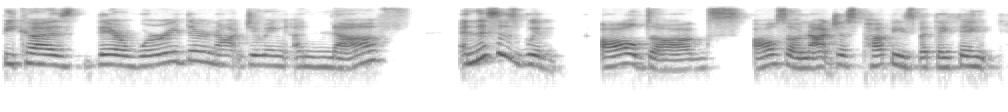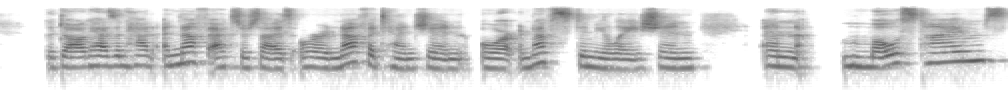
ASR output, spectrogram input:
because they're worried they're not doing enough. And this is with all dogs, also, not just puppies, but they think the dog hasn't had enough exercise or enough attention or enough stimulation. And most times,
